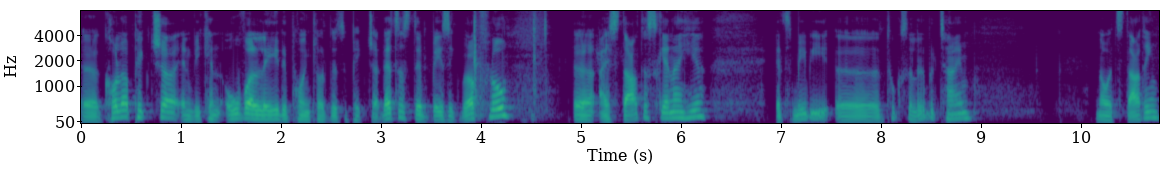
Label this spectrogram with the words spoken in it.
uh, color picture and we can overlay the point cloud with the picture. That is the basic workflow. Uh, I start the scanner here. It's maybe uh, took a little bit time. Now it's starting.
